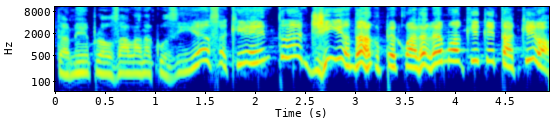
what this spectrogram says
também para usar lá na cozinha. E essa aqui é a entradinha da agropecuária. Lembra aqui quem está aqui, ó?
